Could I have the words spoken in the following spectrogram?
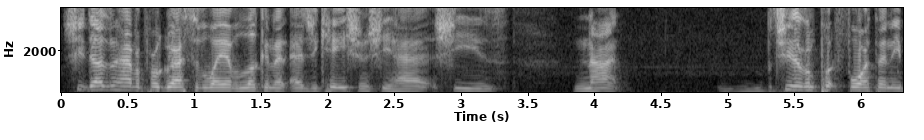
she doesn't have a progressive way of looking at education. She has she's not. She doesn't put forth any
